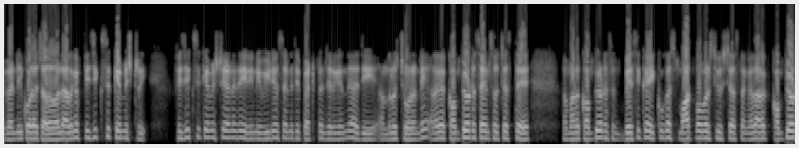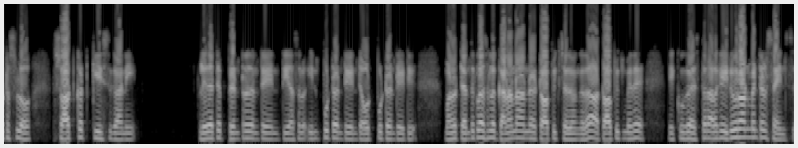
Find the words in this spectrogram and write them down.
ఇవన్నీ కూడా చదవాలి. అలాగే ఫిజిక్స్ కెమిస్ట్రీ ఫిజిక్స్ కెమిస్ట్రీ అనేది నేను వీడియోస్ అనేది పెట్టడం జరిగింది. అది అందులో చూడండి. అలాగే కంప్యూటర్ సైన్స్ వచ్చేస్తే మన కంప్యూటర్స్ బేసిక్గా ఎక్కువగా స్మార్ట్ మొబైల్స్ యూస్ చేస్తాం కదా. అలాగే కంప్యూటర్స్లో షార్ట్ కట్ కీస్ కానీ లేదంటే ప్రింటర్ అంటే ఏంటి అసలు ఇన్పుట్ అంటే ఏంటి అవుట్పుట్ అంటే ఏంటి? మనం టెన్త్ క్లాస్లో గణన అనే టాపిక్ చదివాం కదా ఆ టాపిక్ మీదే ఎక్కువగా ఇస్తారు అలాగే ఎన్విరాన్మెంటల్ సైన్స్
